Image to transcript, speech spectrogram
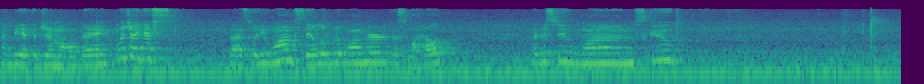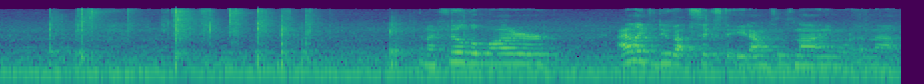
I'd be at the gym all day, which I guess that's what you want, stay a little bit longer, this will help. I just do one scoop fill the water. I like to do about six to eight ounces, not any more than that.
